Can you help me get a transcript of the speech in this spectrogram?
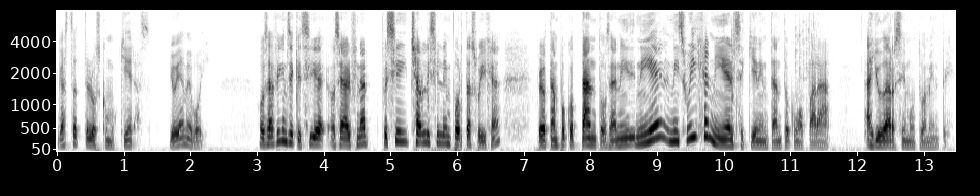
Gástatelos como quieras. Yo ya me voy. O sea, fíjense que sí, o sea, al final, pues sí, Charlie sí le importa a su hija, pero tampoco tanto. O sea, ni, ni él, ni su hija, ni él se quieren tanto como para ayudarse mutuamente.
